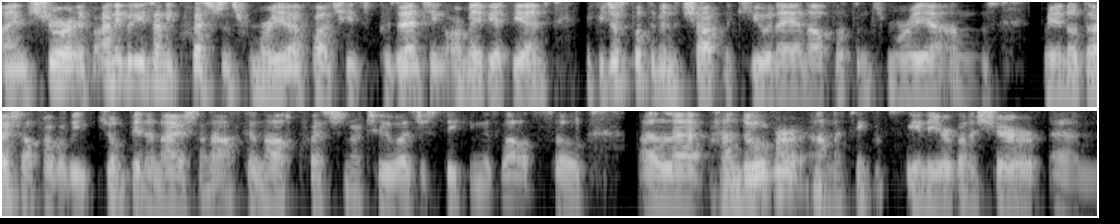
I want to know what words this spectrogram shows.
I'm sure if anybody has any questions for Maria while she's presenting, or maybe at the end, if you just put them in the chat in the Q&A, and I'll put them to Maria. And Maria, no doubt I'll probably jump in and out and ask an odd question or two as you're speaking as well. So I'll uh, hand over, and I think Christina, you're going to share um,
